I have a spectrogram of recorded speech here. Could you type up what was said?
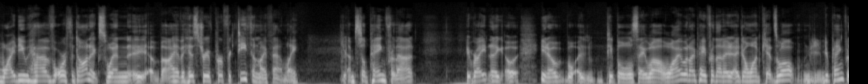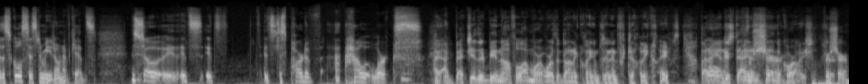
why do you have orthodontics when uh, I have a history of perfect teeth in my family? I'm still paying for that. Right? Like, uh, you know, people will say, well, why would I pay for that? I, I don't want kids. Well, you're paying for the school system. You don't have kids. So it's, it's, it's just part of uh, how it works. I, I bet you there'd be an awful lot more orthodontic claims than infertility claims. But I Oh, understand, I understand the correlation. For sure.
